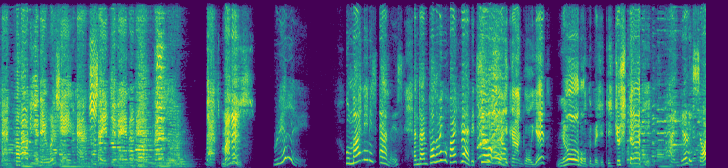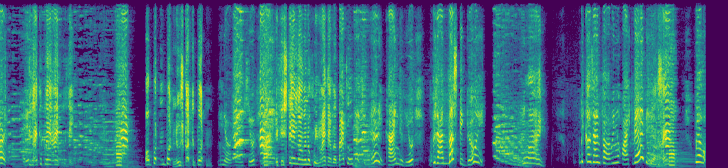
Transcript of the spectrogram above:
hands. How do you do and shake hands, state your name again. That's manners. Really? Well, my name is Alice, and I'm following a white rabbit, so... Oh, you can't go yet. No, the visit has just started. I'm very sorry. Would you like to play hide and seek? Oh, button, button. Who's got the button? No, thank. Ah, if you stay long enough, we might have a battle. That's very kind of you, but I must be going, Why? because I'm following a white rabbit. Why? Well,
